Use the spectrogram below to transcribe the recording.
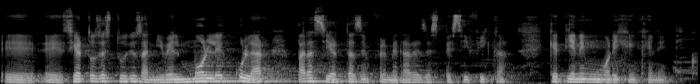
eh, ciertos estudios a nivel molecular para ciertas enfermedades específicas que tienen un origen genético.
